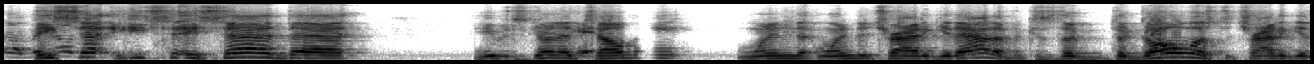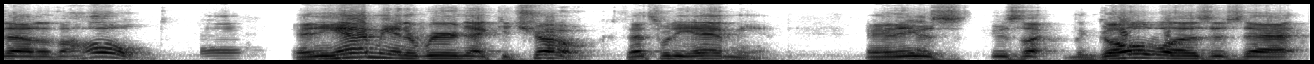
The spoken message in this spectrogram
I mean, he I'm said like, he, he said that he was going to tell me when to, when to try to get out of it because the, the goal was to try to get out of the hold. Uh, and he had me in a rear naked choke. That's what he had me in. And he was he was like the goal was is that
